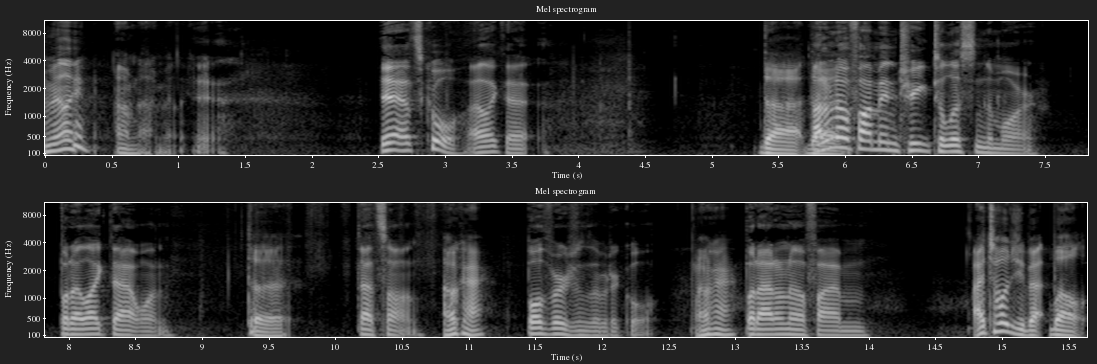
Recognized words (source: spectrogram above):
A million. I'm not a million. Yeah, Yeah, that's cool. I like that. The, the I don't know if I'm intrigued to listen to more, but I like that one. the That song. okay Both versions of it are cool. okay. But I don't know if I'm I told you about. Well,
